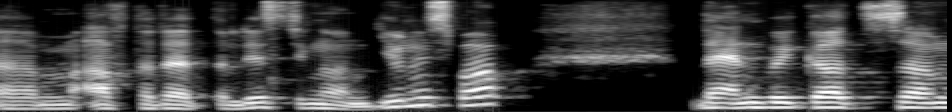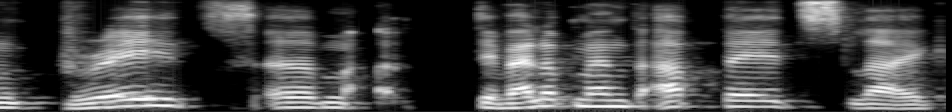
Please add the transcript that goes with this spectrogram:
um, after that, the listing on Uniswap. Then we got some great um, development updates, like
